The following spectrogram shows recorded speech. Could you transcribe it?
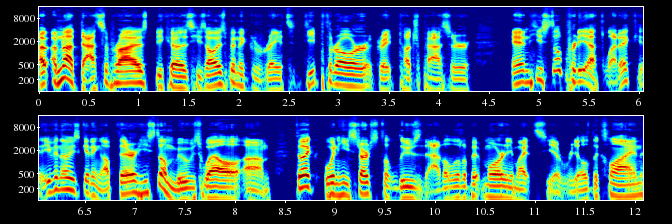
I'm not that surprised because he's always been a great deep thrower, a great touch passer, and he's still pretty athletic. Even though he's getting up there, he still moves well. Um, I feel like when he starts to lose that a little bit more, you might see a real decline.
